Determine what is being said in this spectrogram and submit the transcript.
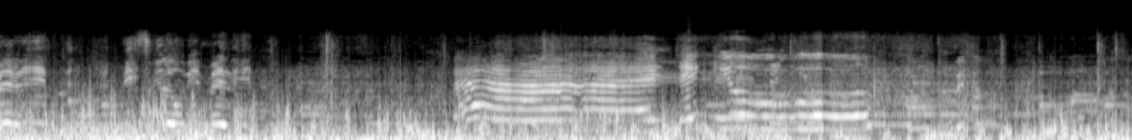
Made it. This will we made it. Bye. Thank you. Besok.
